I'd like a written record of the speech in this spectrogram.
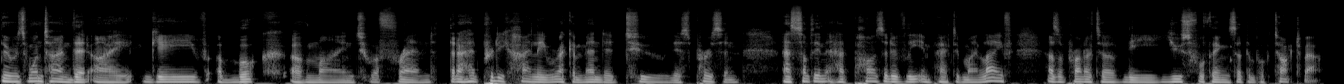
There was one time that I gave a book of mine to a friend that I had pretty highly recommended to this person as something that had positively impacted my life as a product of the useful things that the book talked about.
